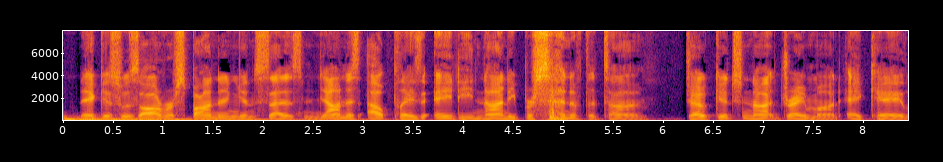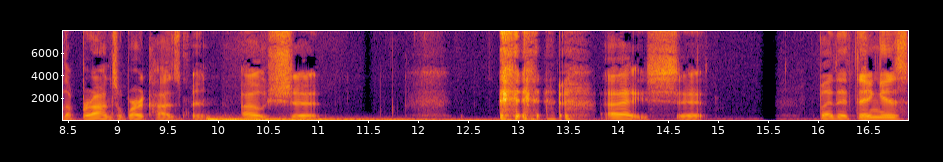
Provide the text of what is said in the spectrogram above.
Niggas was all responding and says Giannis outplays AD 90% of the time. Jokic not Draymond, aka LeBron's work husband. Oh shit. oh shit. But the thing is,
